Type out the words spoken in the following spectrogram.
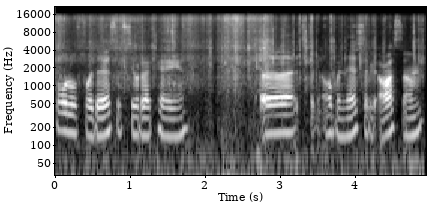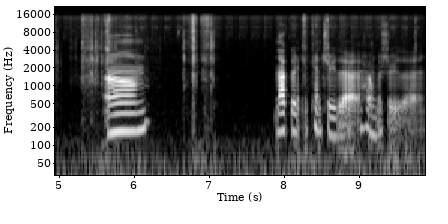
total for this. Let's see what I pay. Uh, if I can open this, that'd be awesome. Um, not gonna, can't show you that. How am gonna show you that?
